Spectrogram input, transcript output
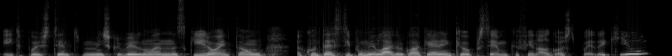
E depois tento me inscrever no ano a seguir, ou então acontece tipo um milagre qualquer em que eu percebo que afinal gosto bem daquilo.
